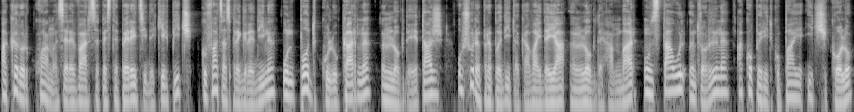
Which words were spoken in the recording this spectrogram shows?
a căror coamă se revarsă peste pereții de chirpici, cu fața spre grădină, un pod cu lucarnă în loc de etaj, o șură prăpădită ca vai de ea în loc de hambar, un staul într-o rână acoperit cu paie aici și colo,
